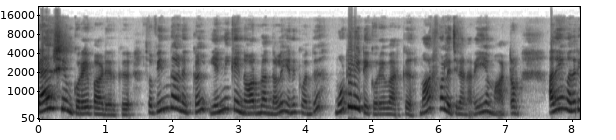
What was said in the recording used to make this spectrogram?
கால்சியம் குறைபாடு இருக்குது ஸோ விந்தணுக்கள் எண்ணிக்கை நார்மலாக இருந்தாலும் எனக்கு வந்து மோட்டிலிட்டி குறைவாக இருக்குது மார்ஃபாலஜியில் நிறைய மாற்றம். அதே மாதிரி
